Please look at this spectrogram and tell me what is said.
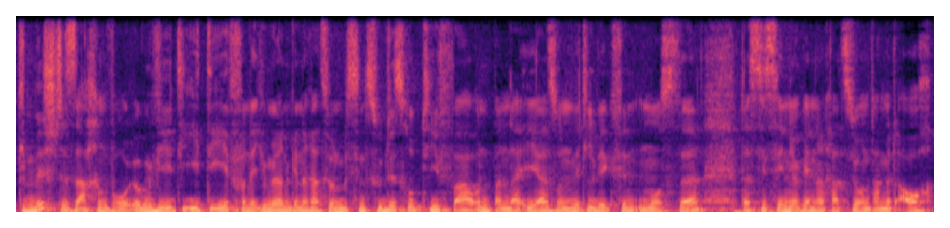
gemischte Sachen, wo irgendwie die Idee von der jüngeren Generation ein bisschen zu disruptiv war und man da eher so einen Mittelweg finden musste, dass die Senior-Generation damit auch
